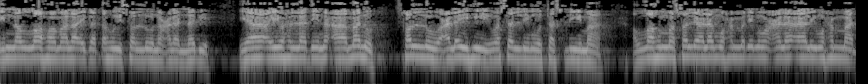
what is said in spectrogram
Inna Allah wa malaikatahu yusalluna ala nabi. Ya ayuhalladzina amanu. Sallu alaihi wa sallimu taslima. Allahumma salli ala Muhammadin wa ala ali Muhammad.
